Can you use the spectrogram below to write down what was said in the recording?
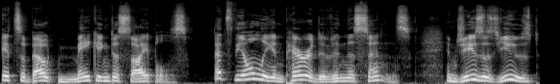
It's about making disciples. That's the only imperative in this sentence. And Jesus used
